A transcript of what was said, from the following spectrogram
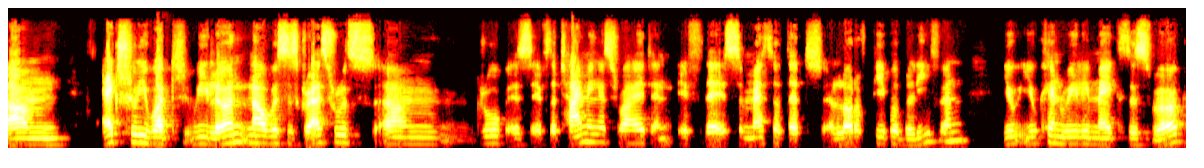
Um, actually, what we learned now with this grassroots um, group is if the timing is right and if there is a method that a lot of people believe in, you, you can really make this work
